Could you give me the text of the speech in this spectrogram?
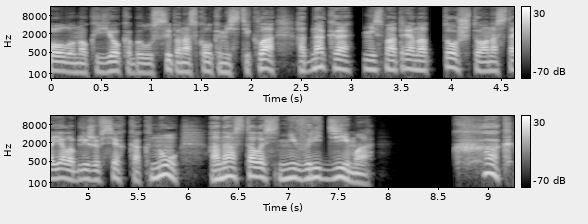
Пол у ног Йока был усыпан осколками стекла, однако, несмотря на то, что она стояла ближе всех к окну, она осталась невредима. «Как?»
